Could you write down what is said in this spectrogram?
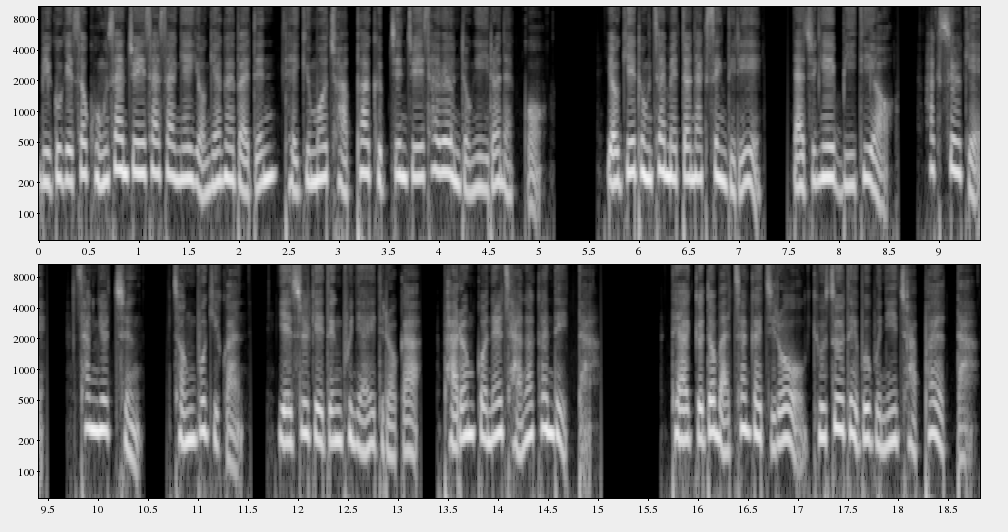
미국에서 공산주의 사상에 영향을 받은 대규모 좌파 급진주의 사회운동이 일어났고 여기에 동참했던 학생들이 나중에 미디어, 학술계, 상류층, 정부기관, 예술계 등 분야에 들어가 발언권을 장악한 데 있다. 대학교도 마찬가지로 교수 대부분이 좌파였다.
